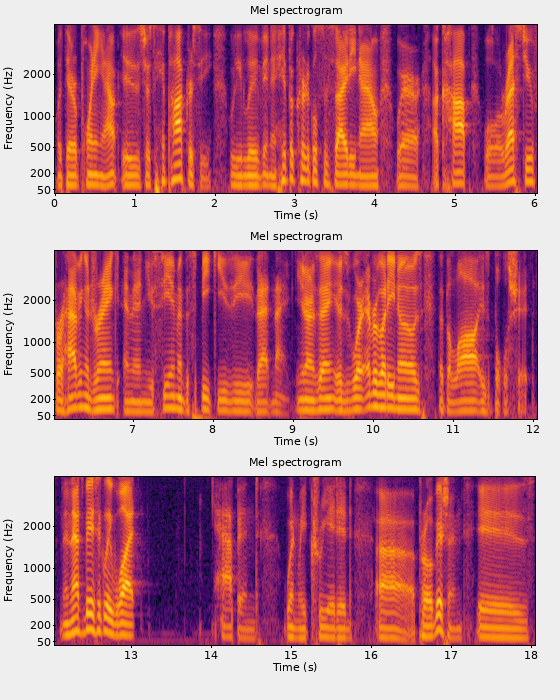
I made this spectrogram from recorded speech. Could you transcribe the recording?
what they're pointing out is just hypocrisy. We live in a hypocritical society now where a cop will arrest you for having a drink and then you see him at the speakeasy that night. You know what I'm saying? Is where everybody knows that the law is bullshit. And that's basically what happened when we created uh, prohibition is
